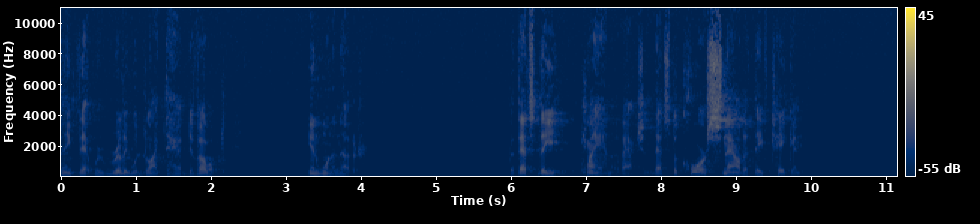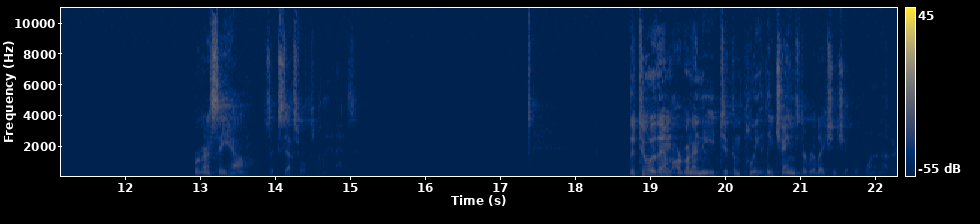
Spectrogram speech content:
think that we really would like to have developed in one another. But that's the plan of action. That's the course now that they've taken. We're going to see how successful this plan is. The two of them are going to need to completely change their relationship with one another.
